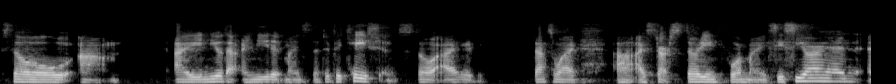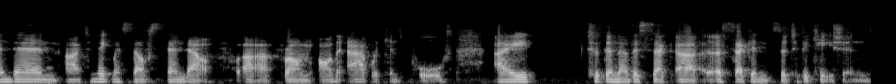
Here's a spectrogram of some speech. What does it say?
So um, I knew that I needed my certifications. So I that's why uh, I start studying for my CCRN and then uh, to make myself stand out uh, from all the applicants pools, I took another sec uh, a second certification.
